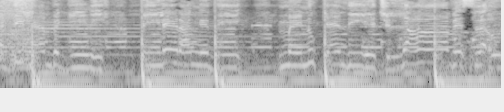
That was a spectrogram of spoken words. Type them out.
ਗੱਡੀ ਲੈਂਬਗੀਨੀ ਪੀਲੇ ਰੰਗ ਦੀ। ਮੈਨੂੰ ਕਹਿੰਦੀ ਏ ਚਲਾਵੇ ਸਲੋਲੀ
